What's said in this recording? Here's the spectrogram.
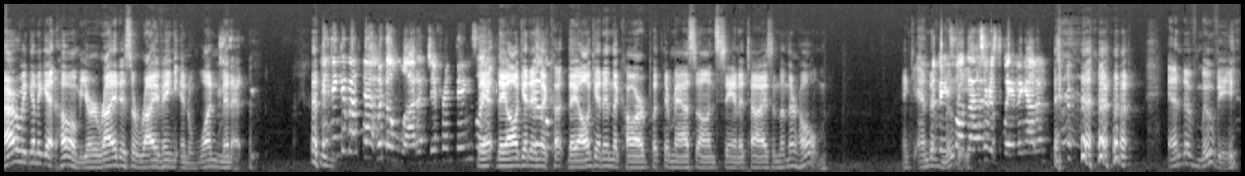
How are we gonna get home? Your ride is arriving in one minute. I think about that with a lot of different things. They, Like, they all get in the they all get in the car, put their masks on, sanitize, and then they're home. Like, end the of baseball movie. guys are just waving at him. End of movie.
